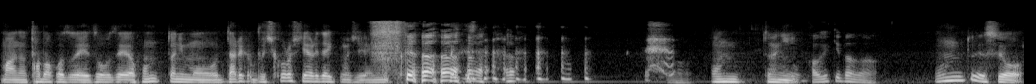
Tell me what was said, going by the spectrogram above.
まあ、あの、タバコ税、増税は本当にもう誰かぶち殺してやりたい気持ちで、本当えに。過激だな。本当ですよ。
